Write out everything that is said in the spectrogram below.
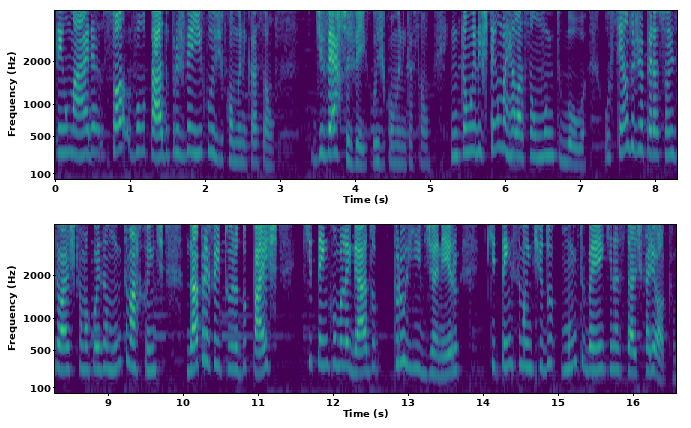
tem uma área só voltada para os veículos de comunicação diversos veículos de comunicação. Então eles têm uma relação muito boa. O centro de operações eu acho que é uma coisa muito marcante da prefeitura do Paz, que tem como legado para o Rio de Janeiro, que tem se mantido muito bem aqui na cidade carioca.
